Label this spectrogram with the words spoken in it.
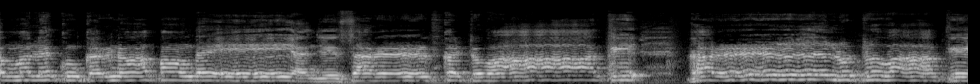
عمل کو کرنا پوڈ انج سر کٹوا کے گھر لٹوا کے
